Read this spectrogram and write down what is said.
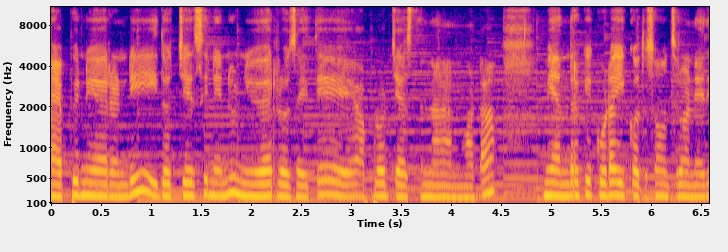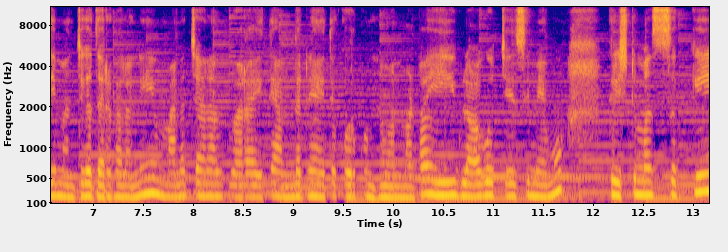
హ్యాపీ న్యూ ఇయర్ అండి. ఇది వచ్చేసి నేను న్యూ ఇయర్ రోజు అయితే అప్లోడ్ చేస్తున్నాను అనమాట మీ అందరికీ కూడా ఈ కొత్త సంవత్సరం అనేది మంచిగా జరగాలని మన ఛానల్ ద్వారా అయితే అందరినీ అయితే కోరుకుంటున్నాం అనమాట ఈ బ్లాగ్ వచ్చేసి మేము క్రిస్టమస్ క్రిస్టమస్కి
